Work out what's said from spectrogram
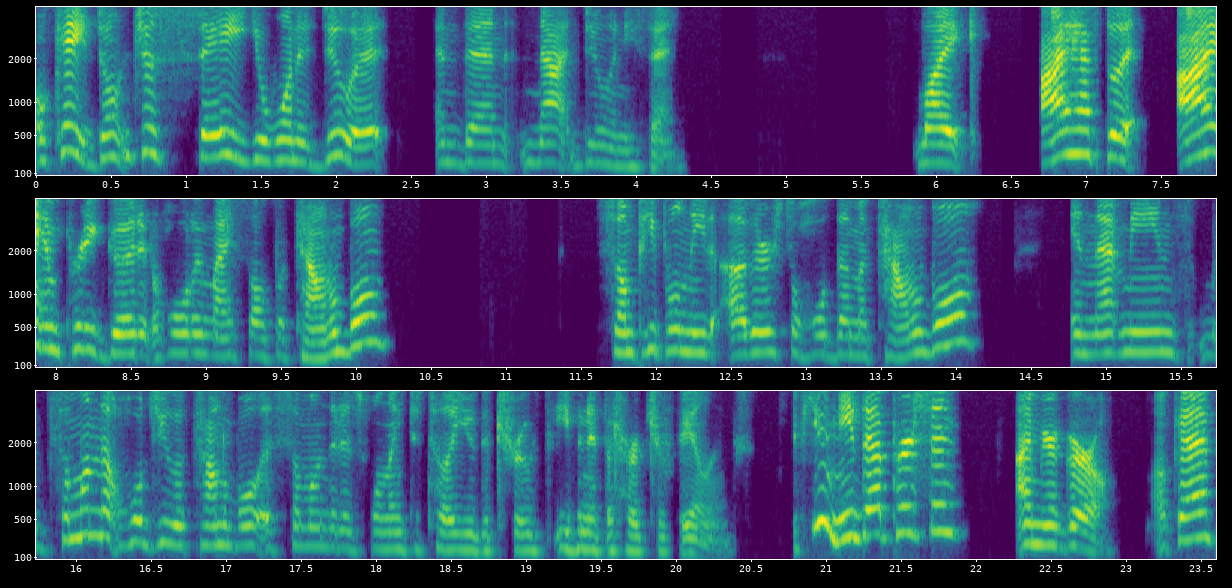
Okay, don't just say you want to do it and then not do anything. Like, I have to, I am pretty good at holding myself accountable. Some people need others to hold them accountable. And that means someone that holds you accountable is someone that is willing to tell you the truth, even if it hurts your feelings. If you need that person, I'm your girl. Okay.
